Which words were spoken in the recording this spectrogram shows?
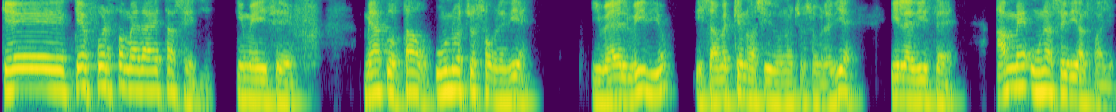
¿qué, qué esfuerzo me da esta serie? Y me dice, me ha costado un 8 sobre 10. Y ve el vídeo y sabes que no ha sido un 8 sobre 10. Y le dice, hazme una serie al fallo.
